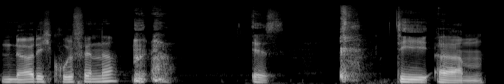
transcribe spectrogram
nerdig cool finde, ist die, ähm,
